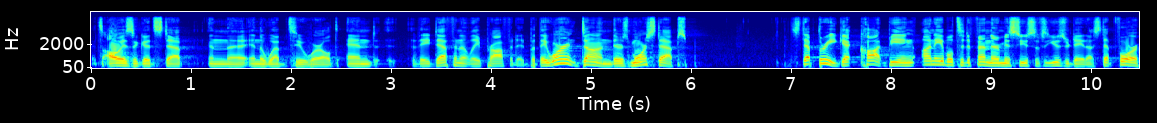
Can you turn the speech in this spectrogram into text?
It's always a good step in the, in the Web 2 world, and they definitely profited. But they weren't done. There's more steps. Step three, get caught being unable to defend their misuse of user data. Step four,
